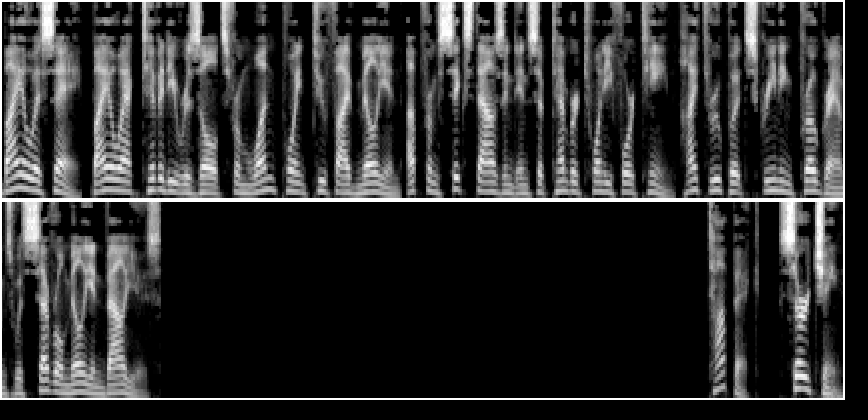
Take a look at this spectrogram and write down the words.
Bioassay, bioactivity results from 1.25 million up from 6,000 in September 2014 high-throughput screening programs with several million values. Searching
